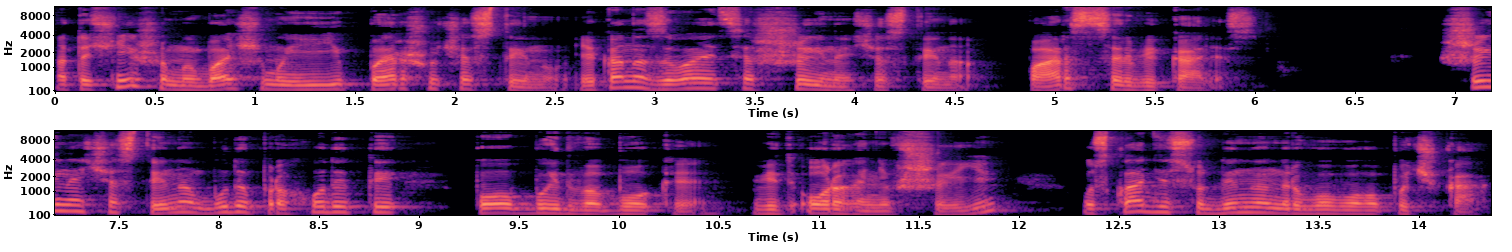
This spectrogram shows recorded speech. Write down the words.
А точніше, ми бачимо її першу частину, яка називається шийна частина парс cervicalis. Шийна частина буде проходити по обидва боки від органів шиї у складі судинно-нервового пучка,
